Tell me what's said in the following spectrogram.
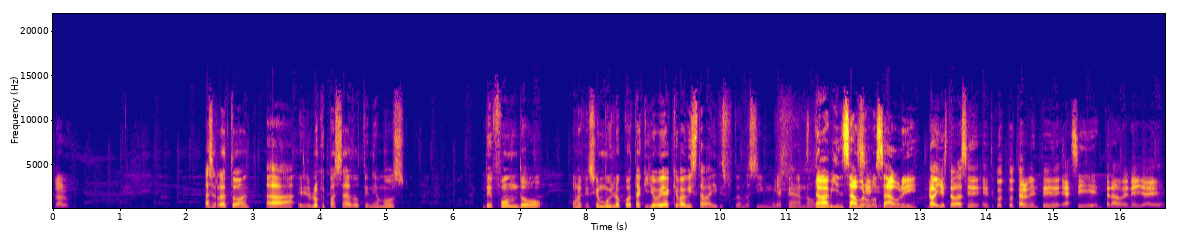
Claro. Hace rato, ah, en el bloque pasado, teníamos de fondo una canción muy locota que yo veía que Babi estaba ahí disfrutando así muy acá, ¿no? Estaba bien sabrosa, güey. No, y estabas en- en- co- totalmente así entrado en ella, ¿eh?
